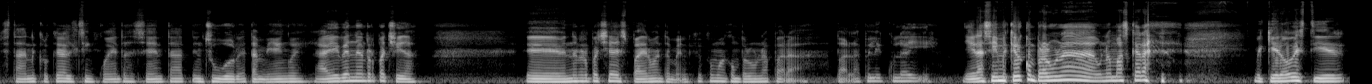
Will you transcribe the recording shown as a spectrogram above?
están, creo que era el 50, 60. En Suburbia también, güey. Ahí venden ropa chida. Eh, venden ropa chida de Spider-Man también. Creo que voy a comprar una para, para la película y y era así, me quiero comprar una, una máscara. me quiero vestir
